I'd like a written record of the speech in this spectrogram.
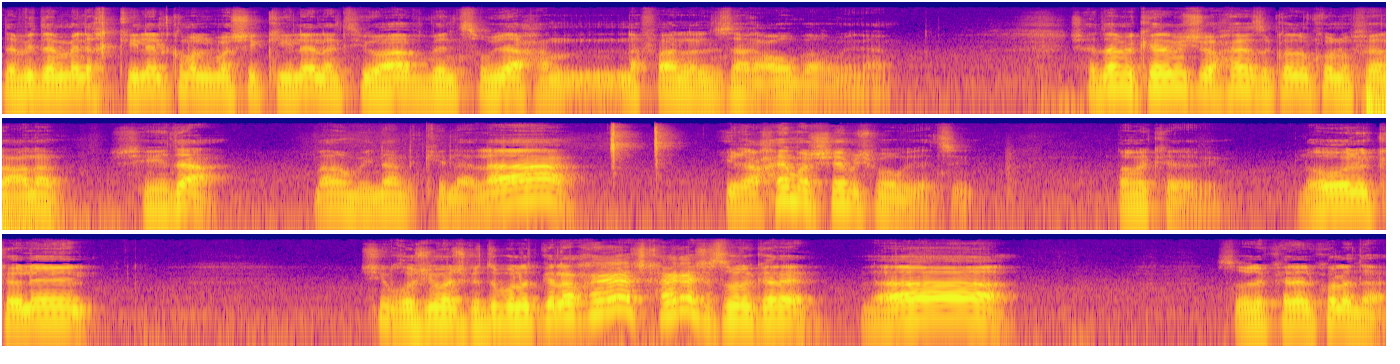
דוד המלך קילל כל מה שקילל את יואב בן צוריה נפל על זרעו בר מינן. כשאדם מקלל מישהו אחר זה קודם כל נופל עליו, שידע, בר מינן קללה, ירחם השם ישמור ויציל. לא מקללים. לא לקלל. אנשים חושבים מה שכתוב בו לא לקלל חירש, חירש אסור לקלל. לא. אסור לקלל כל אדם.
